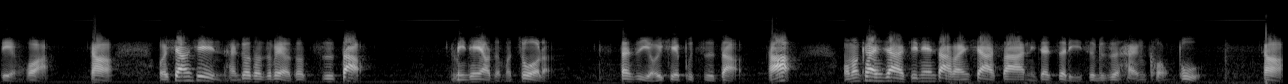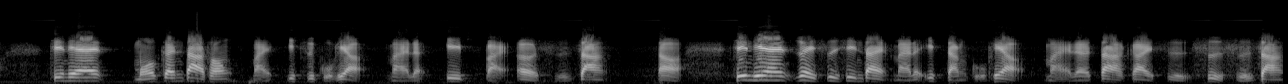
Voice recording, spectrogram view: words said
电话啊！我相信很多投资朋友都知道明天要怎么做了，但是有一些不知道。好，我们看一下今天大盘下杀，你在这里是不是很恐怖啊？今天摩根大通买一只股票，买了一百二十张啊！今天瑞士信贷买了一档股票。买了大概是四十张，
